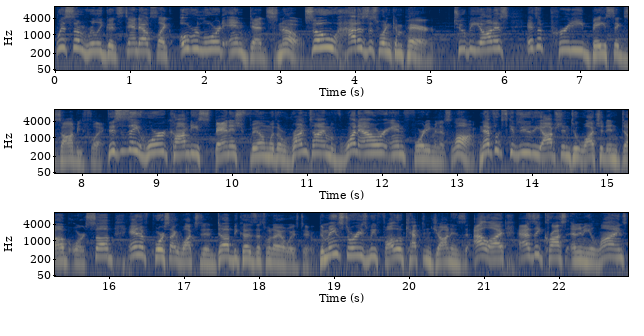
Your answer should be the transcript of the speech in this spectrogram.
with some really good standouts like Overlord and Dead Snow. So how does this one compare? To be honest, it's a pretty basic zombie flick. This is a horror comedy Spanish film with a runtime of 1 hour and 40 minutes long. Netflix gives you the option to watch it in dub or sub, and of course I watched it in dub because that's what I always do. The main story is we follow Captain John and his ally as they cross enemy lines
